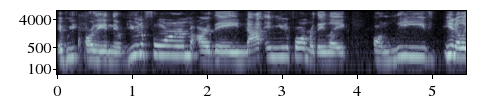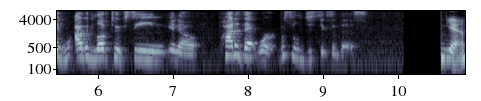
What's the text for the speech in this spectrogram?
if we are they in their uniform? Are they not in uniform? Are they like on leave? You know, like I would love to have seen, you know, how does that work? What's the logistics of this? Yeah.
